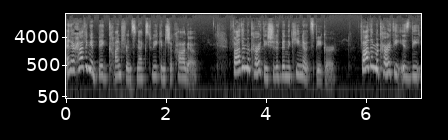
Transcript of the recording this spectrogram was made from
and they're having a big conference next week in Chicago. Father McCarthy should have been the keynote speaker. Father McCarthy is the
